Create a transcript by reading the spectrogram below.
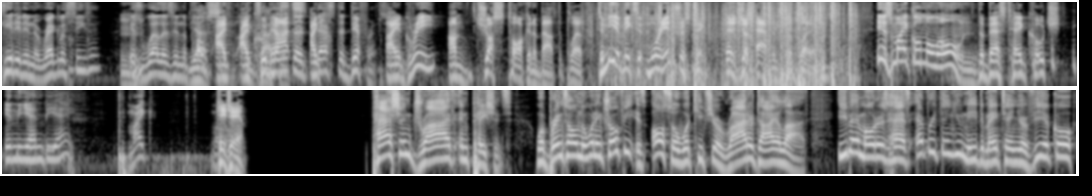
did it in the regular season as mm-hmm. well as in the Yes. postseason. I I could not. That's the, I, that's the difference. I agree. I'm just talking about the playoffs. To me, it makes it more interesting that it just happens in the playoffs. Is Michael Malone the best head coach in the NBA? Mike, KJM. Passion, drive, and patience. What brings home the winning trophy is also what keeps your ride or die alive. eBay Motors has everything you need to maintain your vehicle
